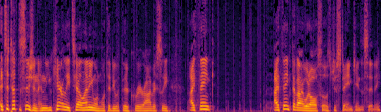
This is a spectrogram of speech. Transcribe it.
it's a tough decision, and you can't really tell anyone what to do with their career. Obviously, I think I think that I would also just stay in Kansas City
